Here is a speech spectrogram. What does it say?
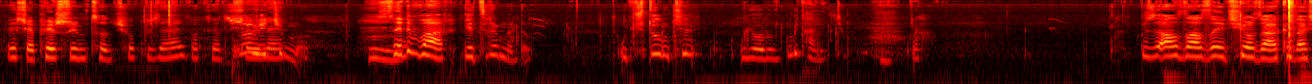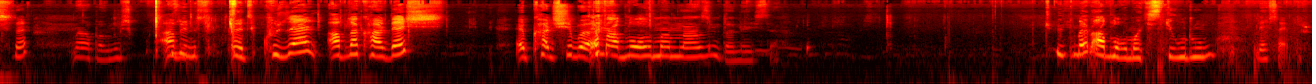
Arkadaşlar peri suyun tadı çok güzel. Bakın Lan şöyle. için mi? Senin var. Getiremedim. Uçtuğum için yoruldum. Bir tane içeyim. Biz az az da içiyoruz arkadaşlar. Ne yapalım? Biz Abimiz. Evet kuzen, abla, kardeş. Hep karışımı. Hem abla olmam lazım da neyse. Çünkü ben abla olmak istiyorum. Neyse dur.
